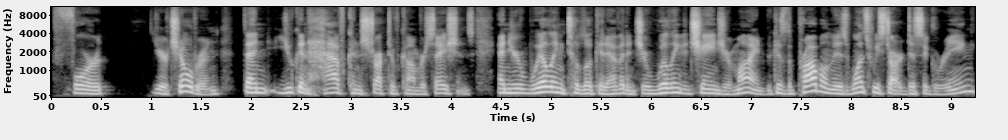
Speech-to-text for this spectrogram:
for your children, then you can have constructive conversations and you're willing to look at evidence. You're willing to change your mind because the problem is once we start disagreeing,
